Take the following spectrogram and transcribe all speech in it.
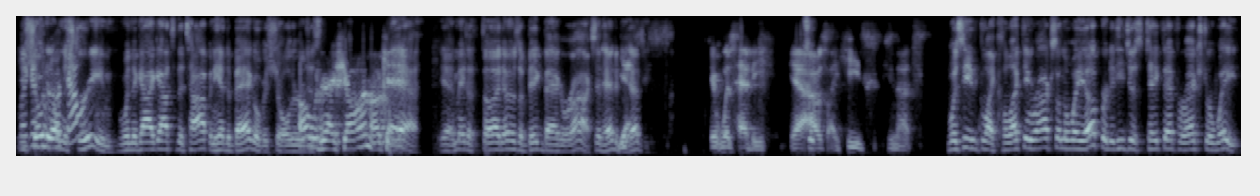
You Like as showed a it on the workout? stream when the guy got to the top and he had the bag over his shoulder. and Oh, just- did I show him? Okay. yeah, yeah, it made a thud. It was a big bag of rocks. It had to be Yes. heavy. It was heavy. Yeah, So- I was like, he's he's nuts. Was he like collecting rocks on the way up, or did he just take that for extra weight?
